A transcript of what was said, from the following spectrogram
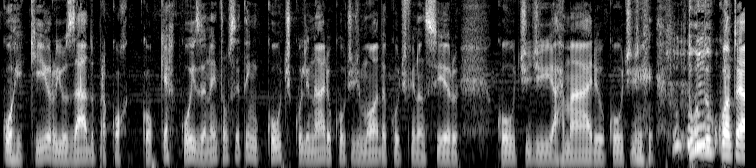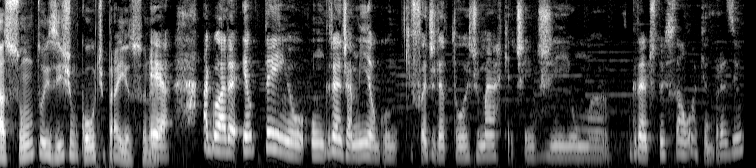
corriqueiro e usado para qualquer coisa, né? Então você tem coach culinário, coach de moda, coach financeiro, coach de armário, coach de tudo quanto é assunto, existe um coach para isso, né? É. Agora, eu tenho um grande amigo que foi diretor de marketing de uma grande instituição aqui do Brasil.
